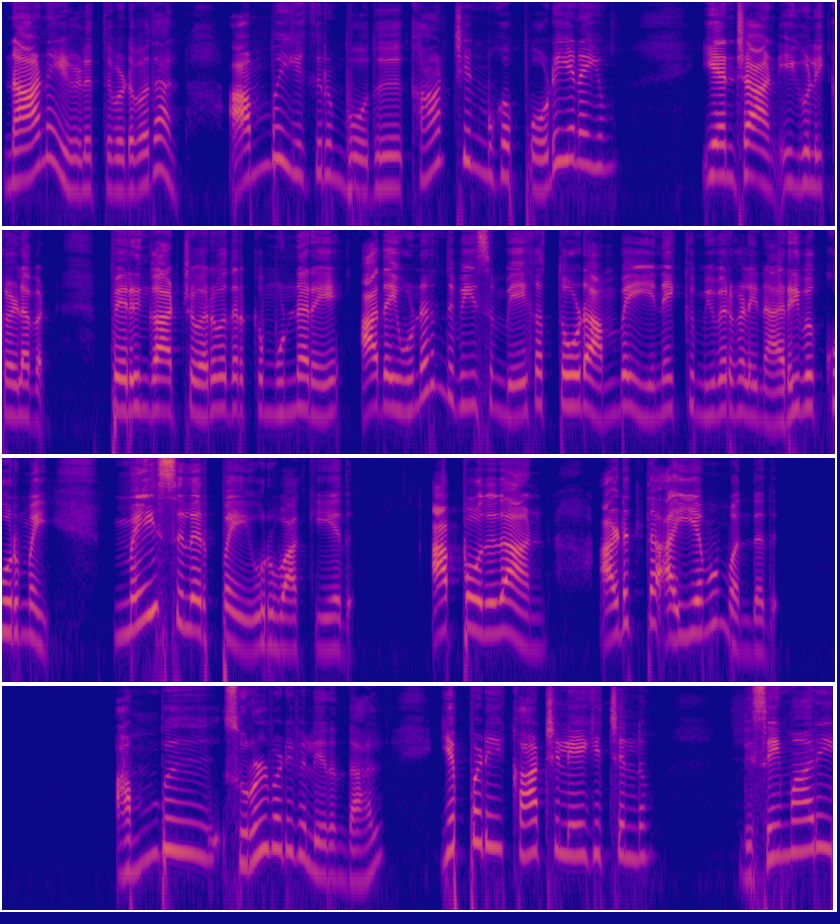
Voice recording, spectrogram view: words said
நானே இழுத்து விடுவதால் அம்பு எகிரும்போது காற்றின் முகப்போடு இணையும் என்றான் இகுலி கிழவன். பெருங்காற்று வருவதற்கு முன்னரே அதை உணர்ந்து வீசும் வேகத்தோடு அம்பை இணைக்கும் இவர்களின் அறிவு கூர்மை மெய் சிலிர்ப்பை உருவாக்கியது. அப்போதுதான் அடுத்த ஐயமும் வந்தது. அம்பு சுருள் வடிவில் இருந்தால் எப்படி காற்றில் ஏகிச் செல்லும்? திசை மாறி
